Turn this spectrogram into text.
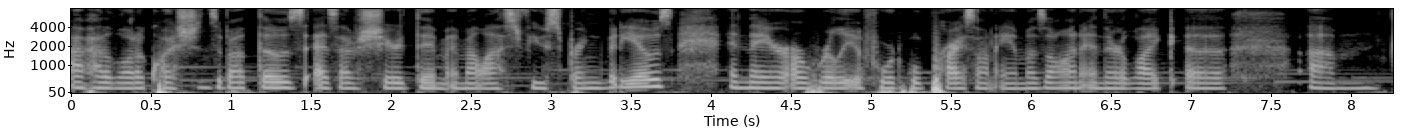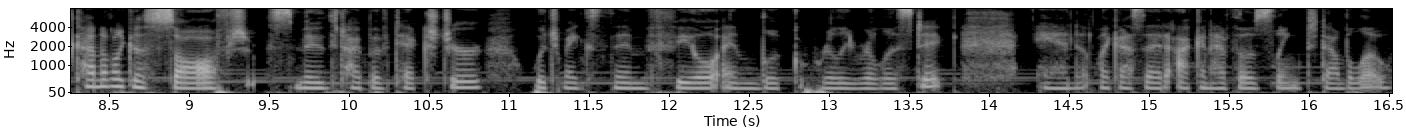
I've had a lot of questions about those as I've shared them in my last few spring videos, and they are a really affordable price on Amazon, and they're like a um, kind of like a soft, smooth type of texture, which makes them feel and look really realistic. And like I said, I can have those linked down below.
